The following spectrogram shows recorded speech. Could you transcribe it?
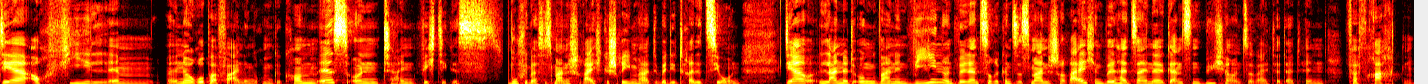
der auch viel im, in Europa vor allen Dingen rumgekommen ist und ein wichtiges Buch über das Osmanische Reich geschrieben hat, über die Tradition. Der landet irgendwann in Wien und will dann zurück ins Osmanische Reich und will halt seine ganzen Bücher und so weiter dorthin verfrachten.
